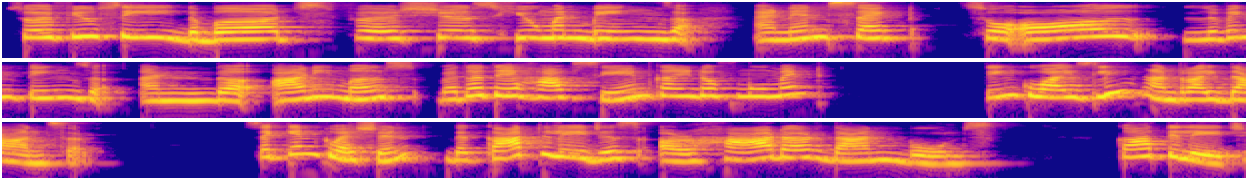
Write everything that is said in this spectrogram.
So if you see the birds, fishes, human beings and insect, so all living things and the animals, whether they have same kind of movement? Think wisely and write the answer. Second question, the cartilages are harder than bones. Cartilage,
